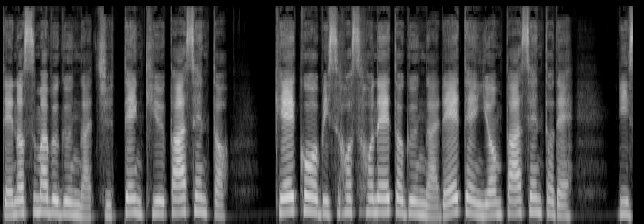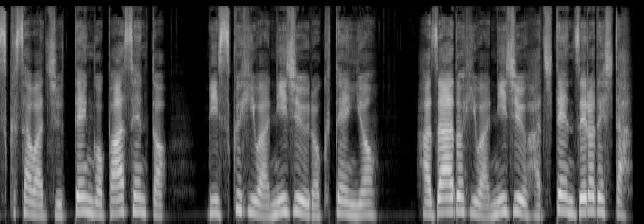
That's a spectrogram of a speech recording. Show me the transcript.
デノスマブ群が10.9%蛍光ビスホスホネート群が0.4%でリスク差は10.5%リスク比は26.4ハザード比は28.0でした。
